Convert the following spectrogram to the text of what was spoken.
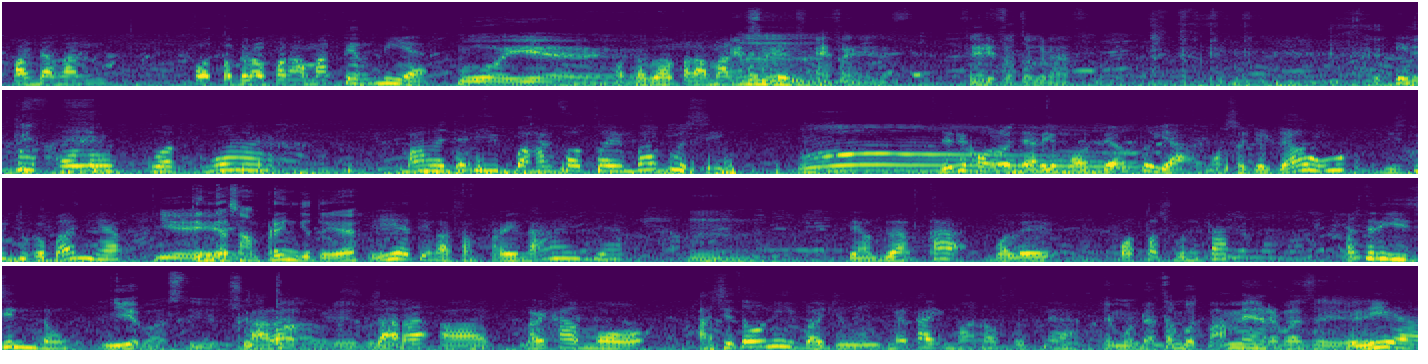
pandangan fotografer amatir nih ya, Oh iya. fotografer amatir FF, FF, Ferry fotografer. itu kalau buat gua malah jadi bahan foto yang bagus sih. Oh. Jadi kalau nyari model tuh ya nggak usah jauh-jauh, di situ juga banyak. Iya, Tinggal iya. samperin gitu ya. Iya, tinggal samperin aja. Hmm. Tinggal bilang kak boleh foto sebentar, pasti diizin dong. Iya pasti. Suka Karena secara uh, mereka mau kasih tahu nih baju mereka gimana outfitnya. yang mau datang buat pamer pasti. Iya,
